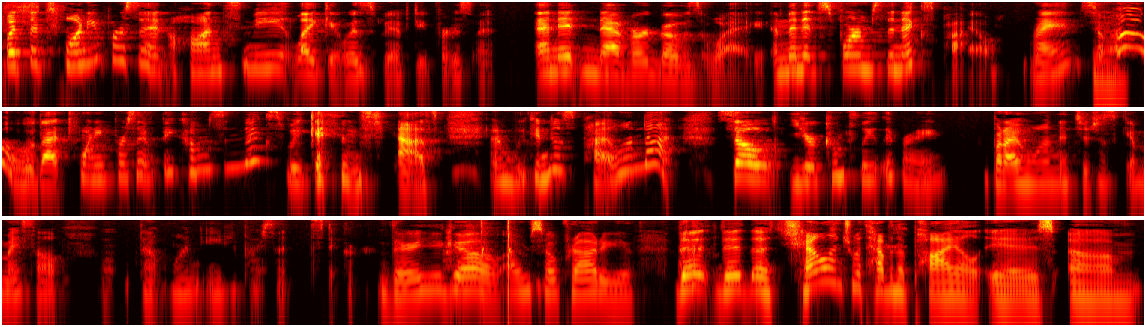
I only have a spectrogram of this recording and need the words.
But the 20% haunts me like it was 50%. And it never goes away. And then it forms the next pile, right? So, yeah. oh, that 20% becomes next weekend's task. And we can just pile on that. So you're completely right but I wanted to just give myself that one eighty percent sticker. There you go. I'm so proud of you. The the the challenge with having the pile is um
